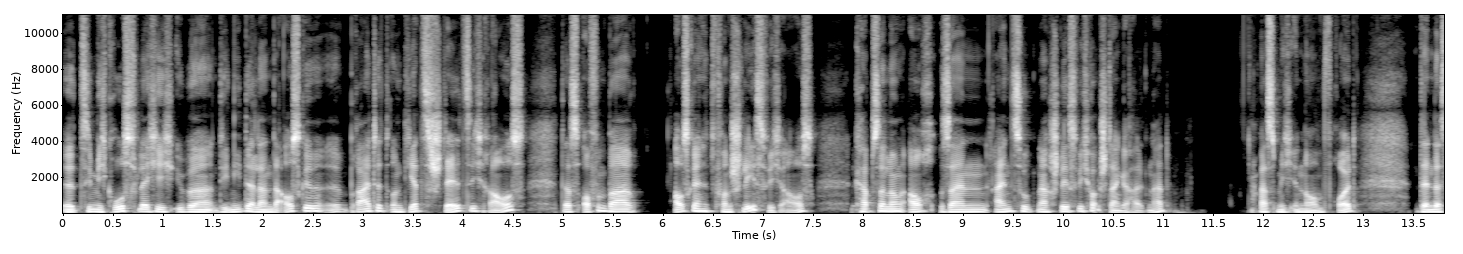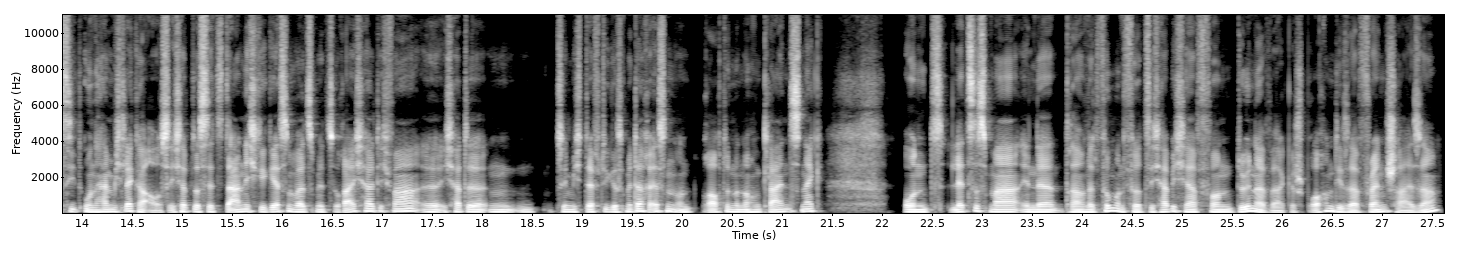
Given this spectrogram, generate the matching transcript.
äh, ziemlich großflächig über die Niederlande ausgebreitet und jetzt stellt sich raus, dass offenbar ausgerechnet von Schleswig aus Kapsalon auch seinen Einzug nach Schleswig-Holstein gehalten hat. Was mich enorm freut, denn das sieht unheimlich lecker aus. Ich habe das jetzt da nicht gegessen, weil es mir zu reichhaltig war. Äh, ich hatte ein ziemlich deftiges Mittagessen und brauchte nur noch einen kleinen Snack. Und letztes Mal in der 345 habe ich ja von Dönerwerk gesprochen, dieser Franchiser,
